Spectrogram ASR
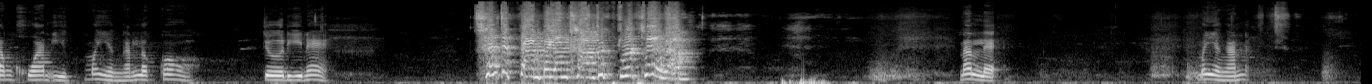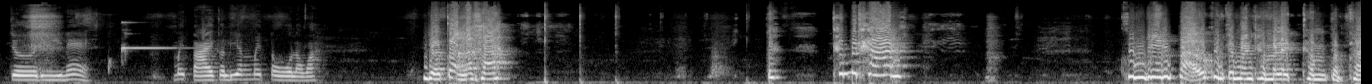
ลำควานอีกไม่อย่างนั้นแล้วก็ เจอดีแน่ ฉันจะตามไปรังคาญทุกทุกเที่ยวร นั่นแหละ ไม่อย่างนั้น เจอดีแน่ ไม่ตายก็เลี้ยงไม่โตแล้ววะ เดี๋ยวก่อนนะคะ ท่านประธาน คุณรู้หรือเปล่าว่าคุณกำลังทำอะไรทำกับใคร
